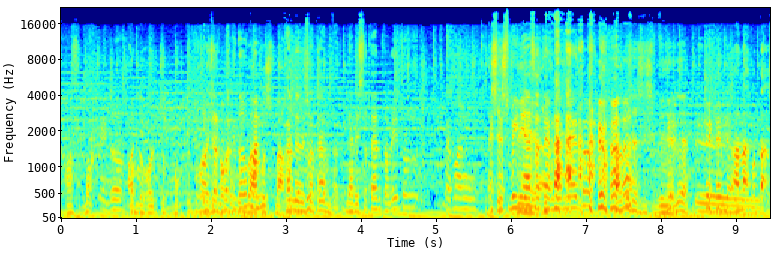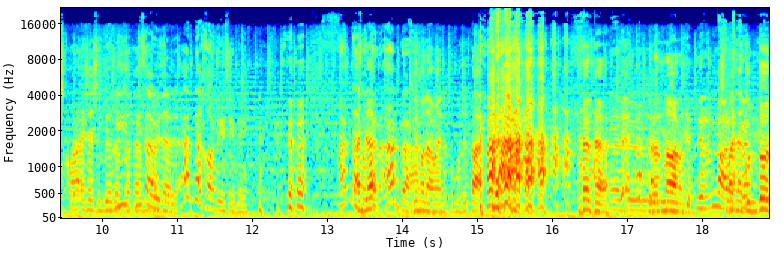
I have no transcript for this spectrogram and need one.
Hosberg itu. Aduh Hojebok itu Hojebok itu itu man- bagus banget kan dari Southampton dari Southampton itu emang SSB SSB-nya ya. Southampton-nya itu. Bagus SSB dia. Anakku tak sekolah SSB Southampton. bisa bisa ada kok di sini. Ada ada? Southampton, ada. Di mana main pemucutan Renon. sepanjang Guntur.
